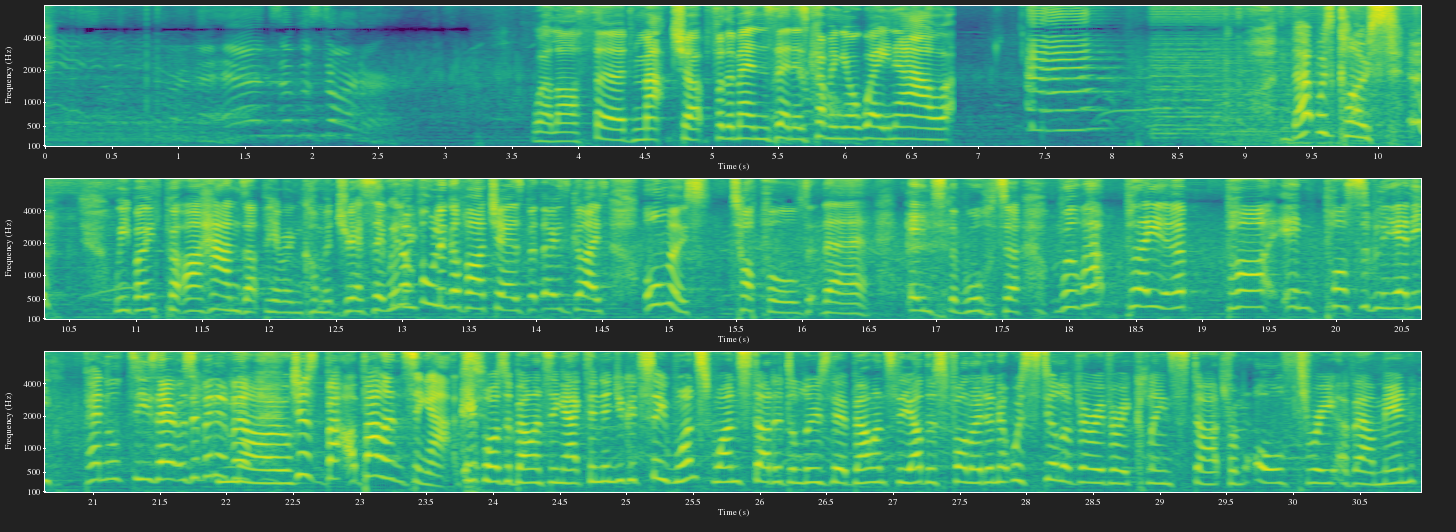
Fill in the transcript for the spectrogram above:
Well, our third matchup for the men's then is coming your way now. That was close. we both put our hands up here in commentary. I say we're not falling off our chairs, but those guys almost toppled there into the water. Will that play a part in possibly any penalties there? It was a bit of no. a just ba- a balancing act. It was a balancing act, and then you could see once one started to lose their balance, the others followed, and it was still a very, very clean start from all three of our men.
